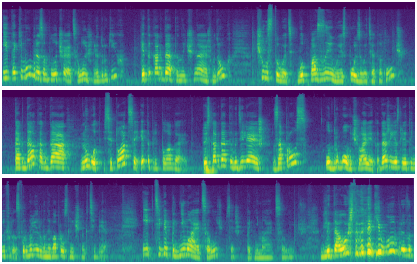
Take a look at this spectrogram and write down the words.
И таким образом получается луч для других – это когда ты начинаешь вдруг чувствовать вот позывы использовать этот луч, тогда, когда ну вот, ситуация это предполагает. То есть, когда ты выделяешь запрос от другого человека, даже если это не фор- сформулированный вопрос лично к тебе, и к тебе поднимается луч, представляешь, поднимается луч, для того, чтобы таким образом,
